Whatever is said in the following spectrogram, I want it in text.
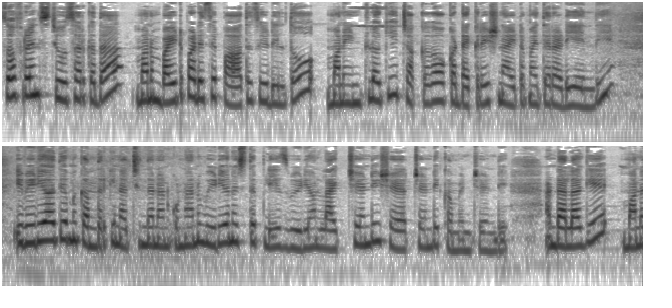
సో ఫ్రెండ్స్ చూసారు కదా మనం బయట పడేసే పాత సీడీలతో మన ఇంట్లోకి చక్కగా ఒక డెకరేషన్ ఐటమ్ అయితే రెడీ అయింది. ఈ వీడియో అయితే మీకు అందరికీ నచ్చిందని అనుకుంటున్నాను. వీడియో నచ్చితే ప్లీజ్ వీడియోని లైక్ చేయండి షేర్ చేయండి కమెంట్ చేయండి. అండ్ అలాగే మన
